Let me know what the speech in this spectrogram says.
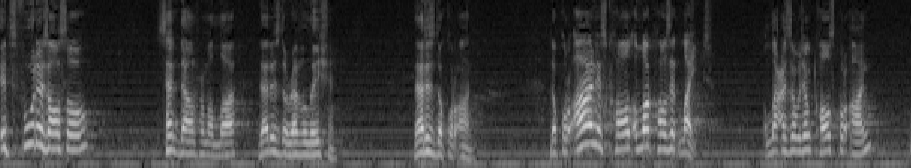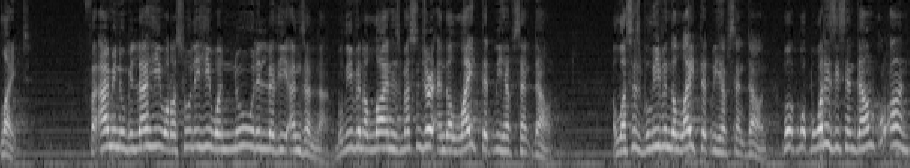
Its food is also sent down from Allah. That is the revelation. That is the Quran. The Quran is called, Allah calls it light. Allah Azza wa Jal calls Quran light. فَآمِنُوا بِاللَّهِ وَرَسُولِهِ وَالنُّورِ الَّذِي أَنزَلْنَا Believe in Allah and His Messenger and the light that we have sent down. Allah says, believe in the light that we have sent down. What, what, what has He sent down? Quran.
